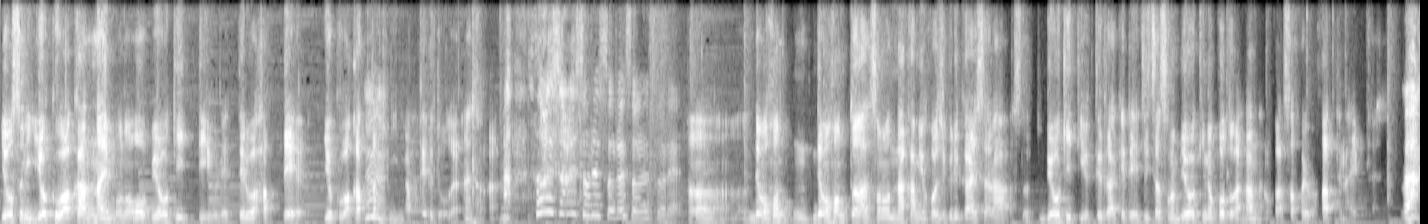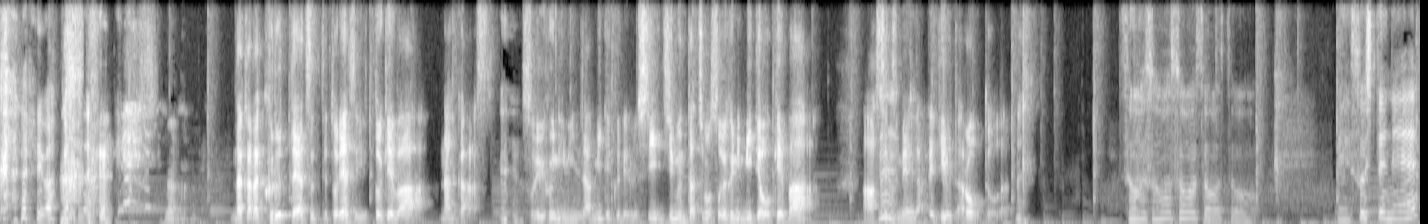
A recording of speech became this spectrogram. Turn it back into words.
要するによくわかんないものを病気っていうレッテルを貼ってよく分かった気になってるってことだよね。だからねあそれそれそれそれそれ。うん、でもほんでも本当はその中身をほじくり返したらそ病気って言ってるだけで実はその病気のことが何なのかさっぱり分かってないみたいわかんないわかんない。な。うん、だから狂ったやつってとりあえず言っとけばなんかうんそういうふうにみんな見てくれるし自分たちもそういうふうに見ておけばあ説明ができるだろうってことだよね。そうそうそうそうそう。えーそしてね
